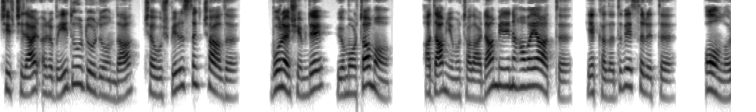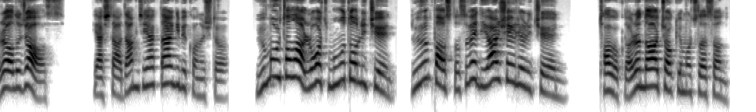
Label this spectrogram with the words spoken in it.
Çiftçiler arabayı durdurduğunda çavuş bir ıslık çaldı. ''Bu ne şimdi? Yumurta mı?'' Adam yumurtalardan birini havaya attı, yakaladı ve sırıttı. ''Onları alacağız.'' Yaşlı adam ciyaklar gibi konuştu. ''Yumurtalar Lord Mouton için, düğün pastası ve diğer şeyler için. Tavukların daha çok yumurtlasın.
